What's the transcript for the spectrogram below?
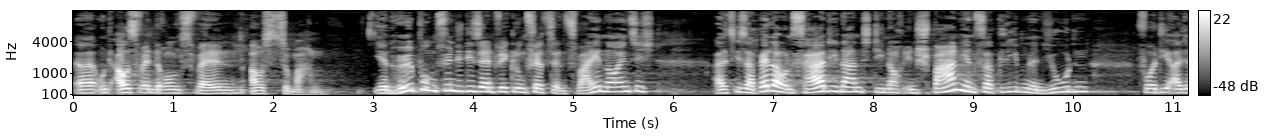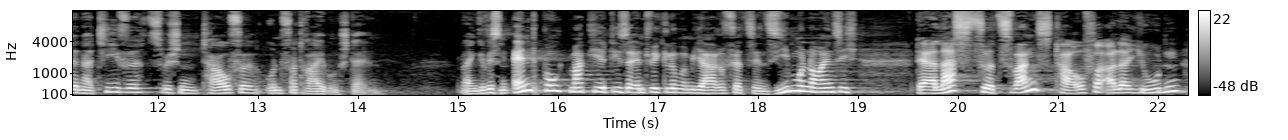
äh, und Auswanderungswellen auszumachen. Ihren Höhepunkt findet diese Entwicklung 1492, als Isabella und Ferdinand die noch in Spanien verbliebenen Juden vor die Alternative zwischen Taufe und Vertreibung stellen. Und einen gewissen Endpunkt markiert diese Entwicklung im Jahre 1497 der Erlass zur Zwangstaufe aller Juden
